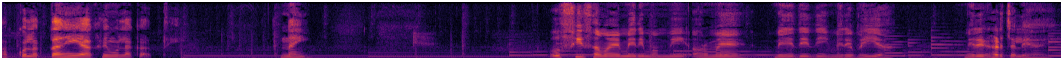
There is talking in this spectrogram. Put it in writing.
आपको लगता है ये आखिरी मुलाकात थी? नहीं। उसी समय मेरी मम्मी और मैं, मेरी दीदी, मेरे भैया मेरे घर चले आए।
